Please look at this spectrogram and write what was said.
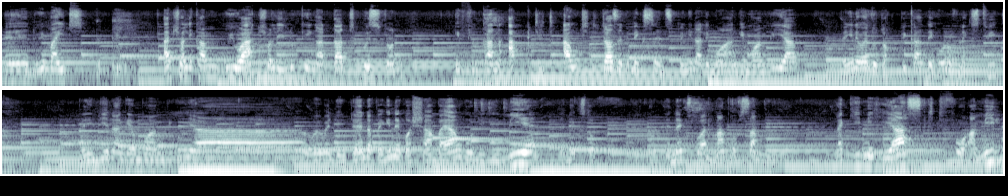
And we might actually come, we were actually looking at that question. If you can act it out, it doesn't make sense. Pengine angemwambia, pengine wewe utakupika the whole of next week. Pengine angemwambia wewe ndio utaenda pengine kwa shamba yangu nilimie the next of the next one month of something. Lakini he asked for a meal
